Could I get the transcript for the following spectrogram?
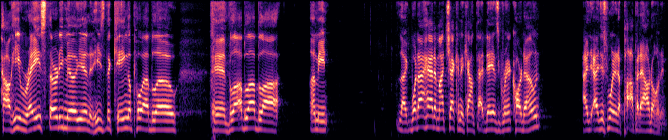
how he raised 30 million and he's the king of Pueblo and blah blah blah. I mean, like what I had in my checking account that day is Grant Cardone, I, I just wanted to pop it out on him.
